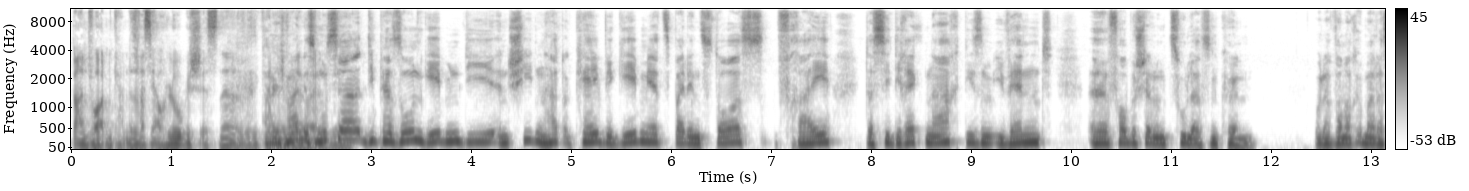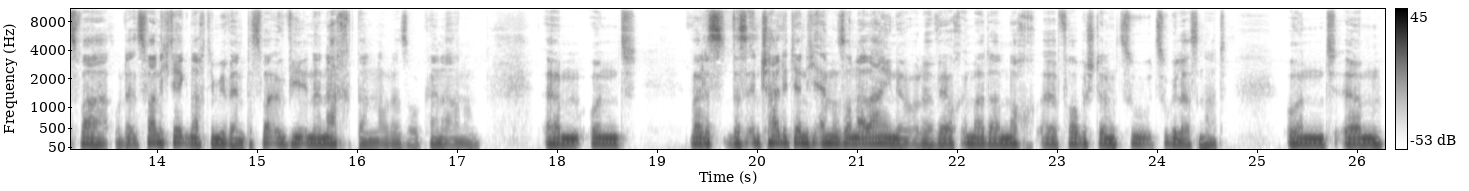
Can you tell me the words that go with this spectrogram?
beantworten kann. Also was ja auch logisch ist. Ne? Also Aber ich meine, es muss ja die Person geben, die entschieden hat, okay, wir geben jetzt bei den Stores frei, dass sie direkt nach diesem Event äh, Vorbestellungen zulassen können. Oder wann auch immer das war. Oder es war nicht direkt nach dem Event, das war irgendwie in der Nacht dann oder so, keine Ahnung. Ähm, und weil das, das entscheidet ja nicht Amazon alleine oder wer auch immer da noch äh, Vorbestellungen zu, zugelassen hat. Und ähm,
